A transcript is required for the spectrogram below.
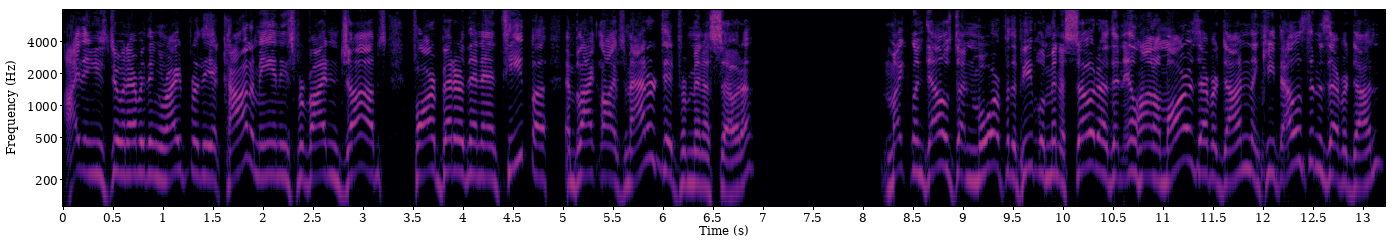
I think he's doing everything right for the economy and he's providing jobs far better than Antifa and Black Lives Matter did for Minnesota. Mike Lindell's done more for the people of Minnesota than Ilhan Omar has ever done, than Keith Ellison has ever done.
